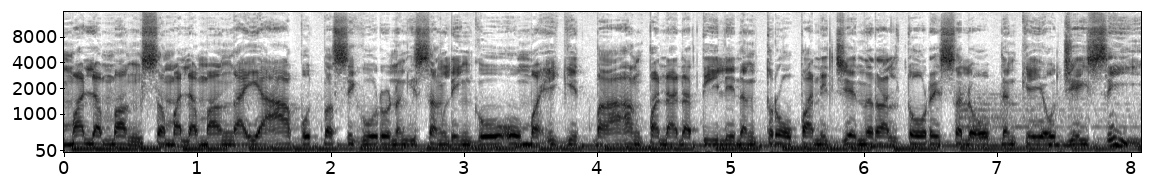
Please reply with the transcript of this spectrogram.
Malamang sa malamang ay aabot pa siguro ng isang linggo o mahigit pa ang pananatili ng tropa ni General Torres sa loob ng KOJC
